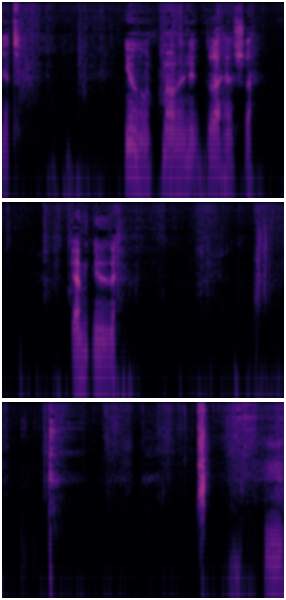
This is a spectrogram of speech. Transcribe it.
Et. Joo, mä olen nyt lähdössä kämpille. Mm.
